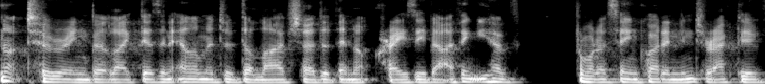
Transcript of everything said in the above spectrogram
not touring, but like there's an element of the live show that they're not crazy about. I think you have, from what I've seen, quite an interactive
